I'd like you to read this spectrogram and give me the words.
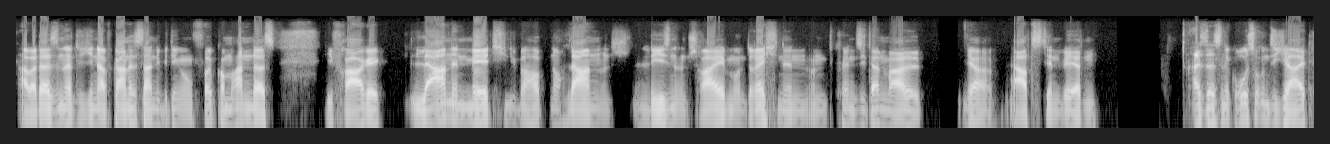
Aber da sind natürlich in Afghanistan die Bedingungen vollkommen anders. Die Frage, lernen Mädchen überhaupt noch lernen und lesen und schreiben und rechnen und können sie dann mal, ja, Ärztin werden? Also das ist eine große Unsicherheit.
